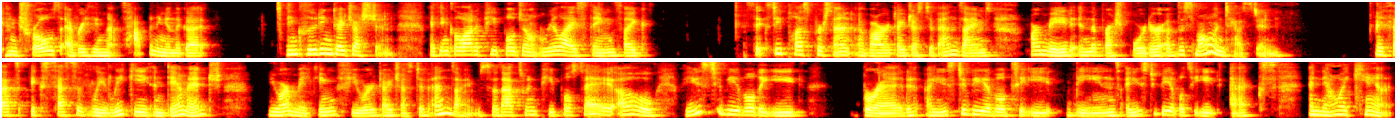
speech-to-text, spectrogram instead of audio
controls everything that's happening in the gut including digestion. I think a lot of people don't realize things like 60 plus percent of our digestive enzymes are made in the brush border of the small intestine. If that's excessively leaky and damaged, you are making fewer digestive enzymes. So that's when people say, Oh, I used to be able to eat bread. I used to be able to eat beans. I used to be able to eat X, and now I can't.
